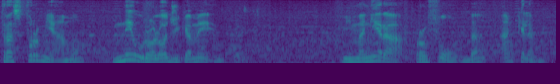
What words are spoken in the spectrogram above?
trasformiamo neurologicamente in maniera profonda anche la mente.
